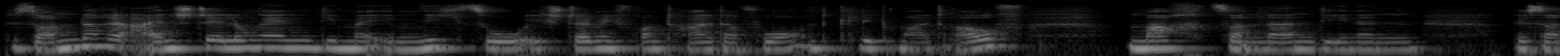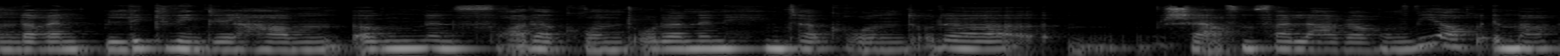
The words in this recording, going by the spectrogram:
besondere Einstellungen, die man eben nicht so, ich stelle mich frontal davor und klick mal drauf macht, sondern die einen besonderen Blickwinkel haben, irgendeinen Vordergrund oder einen Hintergrund oder Schärfenverlagerung, wie auch immer.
